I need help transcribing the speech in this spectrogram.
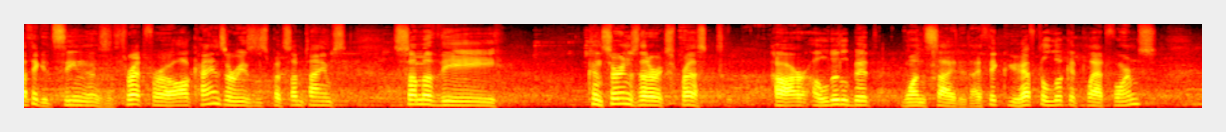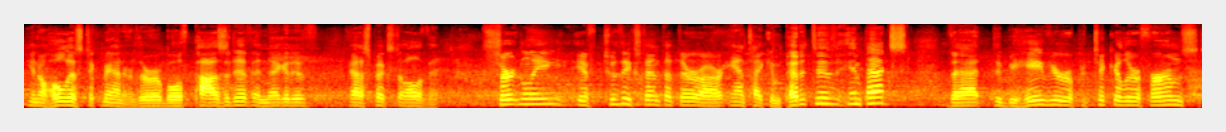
I think it's seen as a threat for all kinds of reasons, but sometimes some of the concerns that are expressed are a little bit one-sided. I think you have to look at platforms in a holistic manner. There are both positive and negative aspects to all of it. Certainly, if to the extent that there are anti-competitive impacts, that the behavior of particular firms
